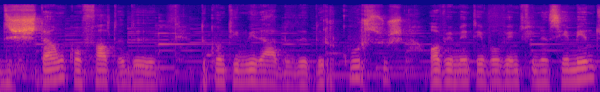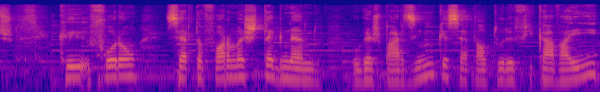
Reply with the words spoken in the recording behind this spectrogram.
de, gestão, com falta de, de continuidade de, recursos, obviamente envolvendo financiamentos, que foram, de certa forma, estagnando. O Gasparzinho, que a certa altura ficava aí,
